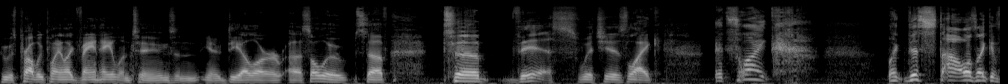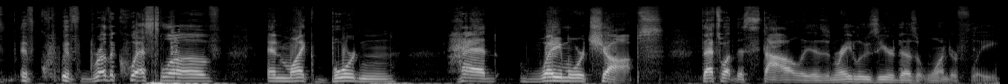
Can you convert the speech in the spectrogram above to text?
who was probably playing like Van Halen tunes and, you know, DLR uh, solo stuff to this, which is like, it's like, like this style is like if if if Brother Questlove and Mike Bordin had way more chops. That's what this style is, and Ray Luzier does it wonderfully.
